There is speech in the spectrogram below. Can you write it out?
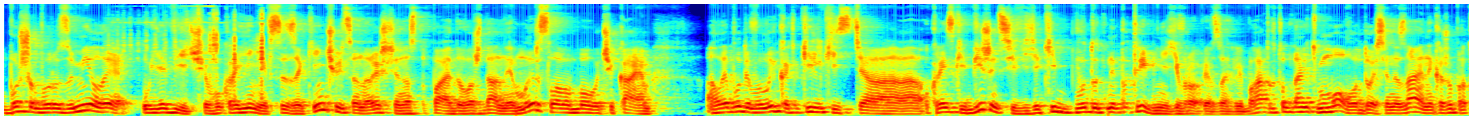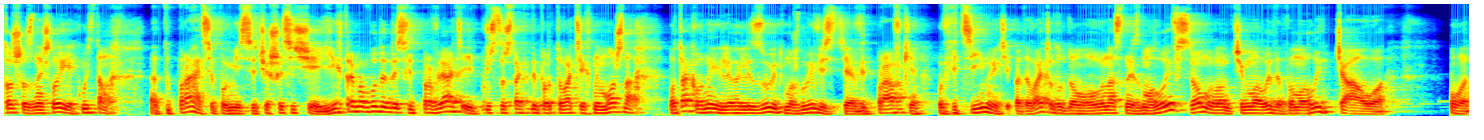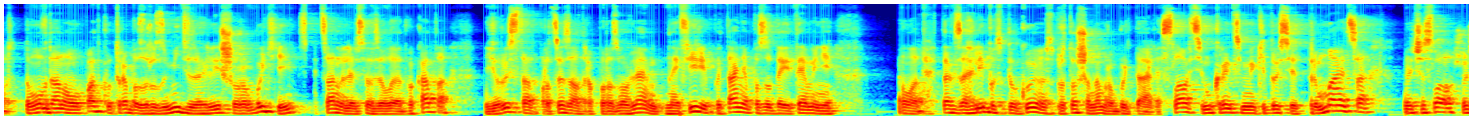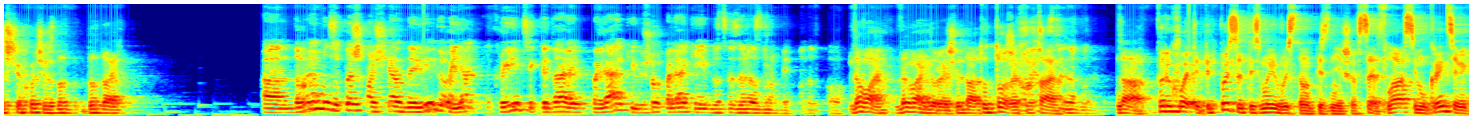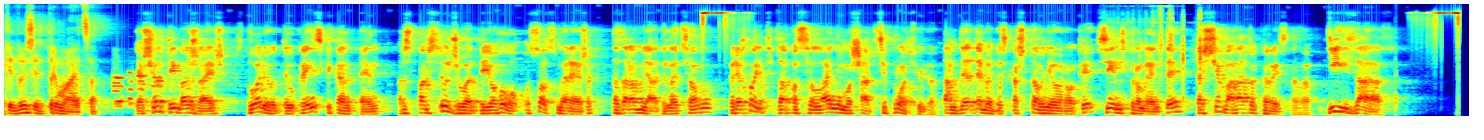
Бо щоб ви розуміли, уявіть, що в Україні все закінчується. Нарешті наступає довожданий мир, слава Богу, чекаємо. Але буде велика кількість а, українських біженців, які будуть не потрібні Європі взагалі. Багато хто навіть мову досі не знає. Не кажу про те, що знайшли якусь там е, працю по місцю чи щось іще. Їх треба буде десь відправляти, і просто ж так депортувати їх не можна. Отак вони легалізують можливість відправки офіційної. Типу, давайте додому. Ви нас не змогли, все, ми вам чим могли допомогли. Чао. От тому в даному випадку треба зрозуміти взагалі, що робити, і спеціально для цього взяли адвоката, юриста. Про це завтра порозмовляємо на ефірі. Питання позадаєте мені. От так взагалі поспілкуємось про те, що нам робити далі. Слава всім українцям, які досі тримаються. В'ячеслав, що ще хочеш дода- додати? А давай ми запишемо ще одне відео, як українці кидають поляків, і що поляки їм за це зараз зроблять податково. Давай, давай, до речі, да, тут теж хватає. буде. Да. Переходьте, підписуйтесь, ми виставимо пізніше. Все, слава всім українцям, які досі тримаються. Якщо ти бажаєш створювати український контент, розповсюджувати його у соцмережах та заробляти на цьому, переходь за посиланням у шапці профілю. Там для тебе безкоштовні уроки, всі інструменти та ще багато корисного. Дій зараз.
